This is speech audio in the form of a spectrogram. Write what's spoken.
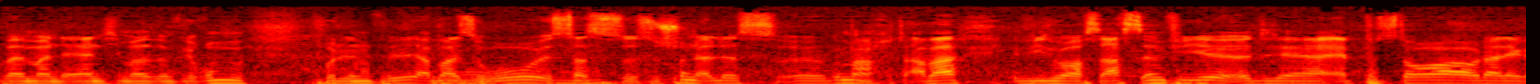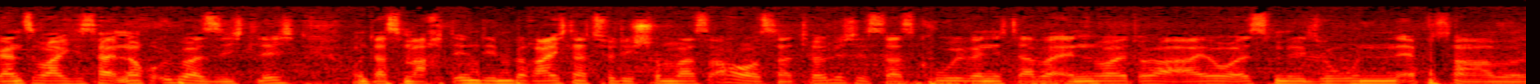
weil man da ja nicht immer so irgendwie rumfuddeln will. Aber so ist das, das ist schon alles äh, gemacht. Aber wie du auch sagst, irgendwie äh, der App Store oder der ganze Bereich ist halt noch übersichtlich und das macht in dem Bereich natürlich schon was aus. Natürlich ist das cool, wenn ich da bei Android oder iOS Millionen Apps habe.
